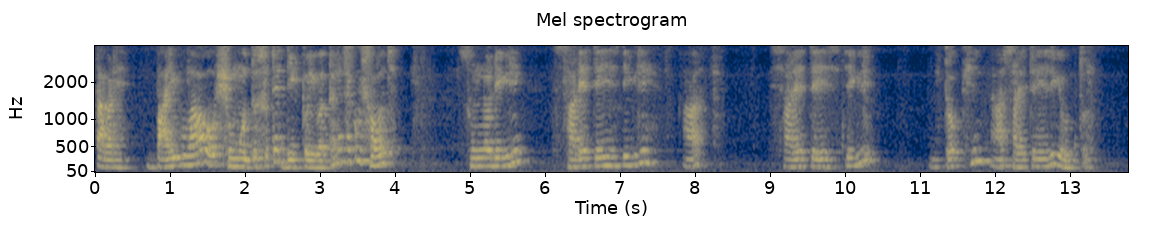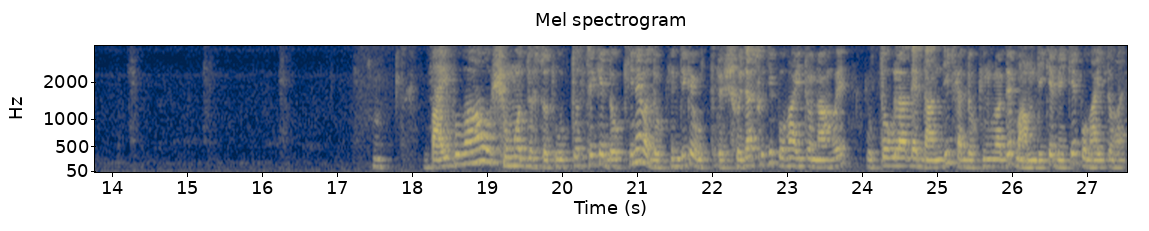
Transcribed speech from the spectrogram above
তারপরে বায়ু প্রবাহ ও সমুদ্র স্রোতের দিক পরিবর্তন, এটা খুব সহজ। শূন্য ডিগ্রি সাড়ে তেইশ ডিগ্রি আর সাড়ে তেইশ ডিগ্রি দক্ষিণ আর সাড়ে তেইশ ডিগ্রি উত্তর। বায়ুপ্রবাহ বায়ু ও সমুদ্র স্রোত উত্তর থেকে দক্ষিণে বা দক্ষিণ থেকে উত্তরে সোজাসুজি প্রবাহিত না হয়ে উত্তর গোলার্ধের ডান দিক আর দক্ষিণ গোলার্ধের বাম দিকে বেঁকে প্রবাহিত হয়।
